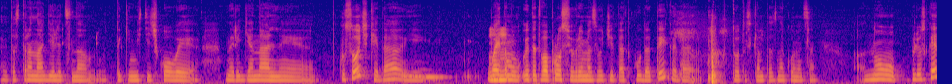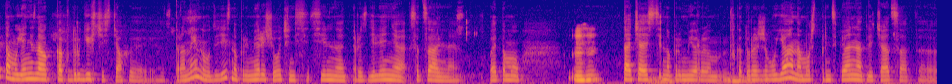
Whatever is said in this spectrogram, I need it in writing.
эта страна делится на вот такие местечковые, на региональные кусочки, да, и угу. поэтому этот вопрос все время звучит «откуда ты?», когда кто-то с кем-то знакомится. Но плюс к этому, я не знаю, как в других частях э, страны, но вот здесь, например, еще очень сильное разделение социальное. Поэтому угу. та часть, например, эм, в которой живу я, она может принципиально отличаться от, э,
